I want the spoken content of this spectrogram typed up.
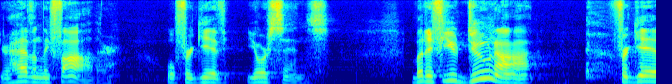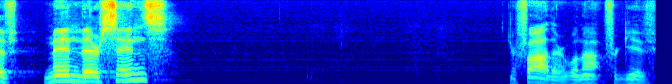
your heavenly Father will forgive your sins. But if you do not forgive men their sins, your Father will not forgive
